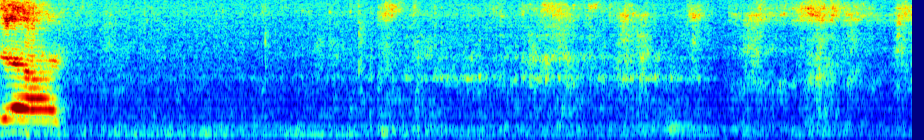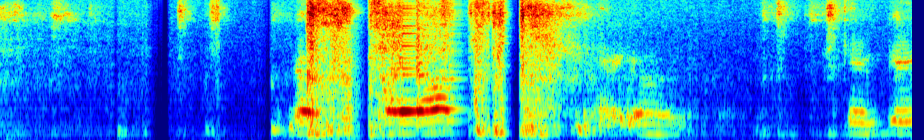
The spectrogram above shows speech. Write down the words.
Yeah. No, play off. There you go. Okay,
